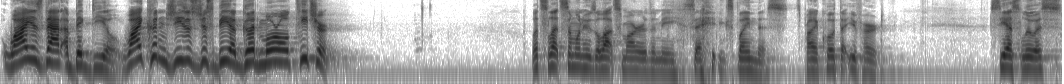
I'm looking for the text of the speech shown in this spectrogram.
Why is that a big deal? Why couldn't Jesus just be a good moral teacher? Let's let someone who's a lot smarter than me say, explain this. It's probably a quote that you've heard. C.S. Lewis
